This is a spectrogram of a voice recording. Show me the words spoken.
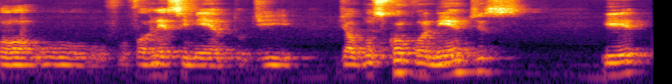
com o, o fornecimento de de alguns componentes e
